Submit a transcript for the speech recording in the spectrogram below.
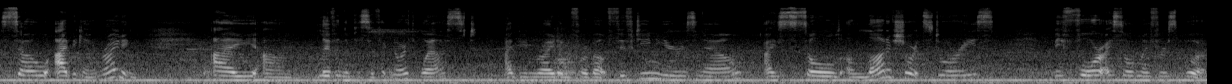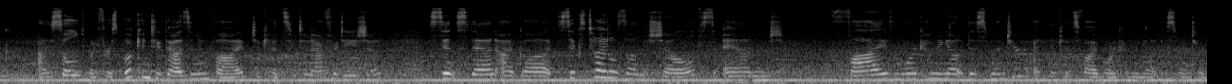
So I began writing. I um, live in the Pacific Northwest. I've been writing for about 15 years now. I sold a lot of short stories before I sold my first book. I sold my first book in 2005 to Kensington Aphrodisia. Since then, I've got six titles on the shelves and five more coming out this winter. I think it's five more coming out this winter.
